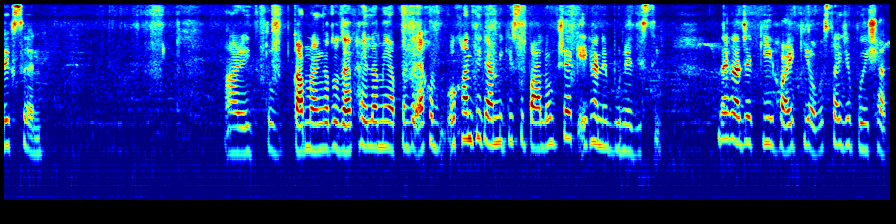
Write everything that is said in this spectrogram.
দেখছেন? আর তো কামরাঙ্গা তো দেখাইলামই আপনাদের। এখন ওখান থেকে আমি কিছু পালং শাক এখানে বুনে দিছি। দেখা যাক কি হয়, কি অবস্থায় যে পুঁই শাক।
